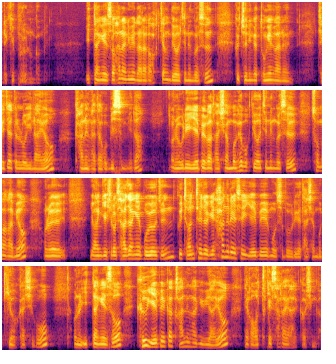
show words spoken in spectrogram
이렇게 부르는 겁니다. 이 땅에서 하나님의 나라가 확장되어지는 것은 그 주님과 동행하는 제자들로 인하여 가능하다고 믿습니다. 오늘 우리 예배가 다시 한번 회복되어지는 것을 소망하며 오늘 요한계시록 4장에 보여준 그 전체적인 하늘에서의 예배의 모습을 우리가 다시 한번 기억하시고 오늘 이 땅에서 그 예배가 가능하기 위하여 내가 어떻게 살아야 할 것인가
